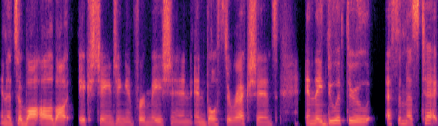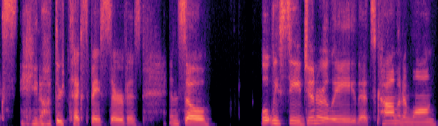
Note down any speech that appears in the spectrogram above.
and it's about all about exchanging information in both directions. And they do it through SMS text, you know, through text based service. And so, what we see generally that's common among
